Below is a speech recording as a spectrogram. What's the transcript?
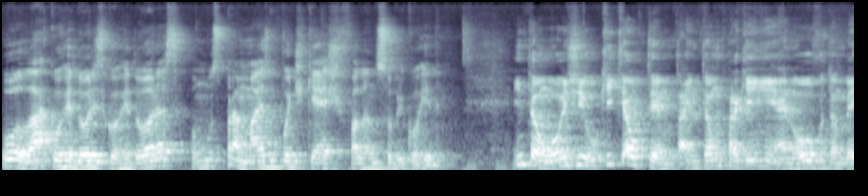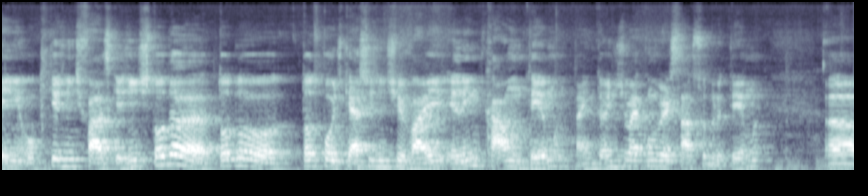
Olá, corredores e corredoras. Vamos para mais um podcast falando sobre corrida. Então, hoje, o que, que é o tema, tá? Então, para quem é novo também, o que, que a gente faz? Que a gente, toda, todo, todo podcast, a gente vai elencar um tema, tá? Então, a gente vai conversar sobre o tema. Ah,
